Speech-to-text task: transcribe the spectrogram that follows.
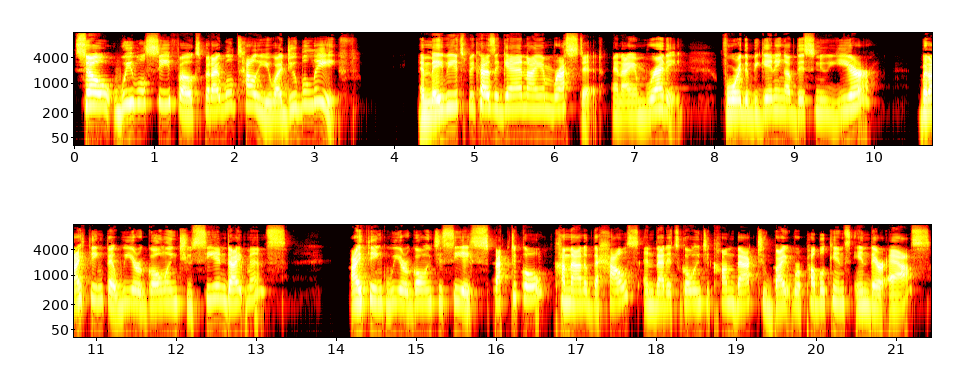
So we will see, folks, but I will tell you, I do believe, and maybe it's because, again, I am rested and I am ready for the beginning of this new year. But I think that we are going to see indictments I think we are going to see a spectacle come out of the House and that it's going to come back to bite Republicans in their ass.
